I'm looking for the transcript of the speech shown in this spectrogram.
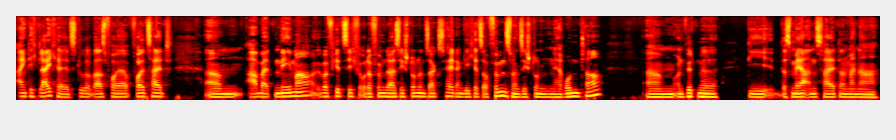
eigentlich gleich hältst. Du warst vorher Vollzeit ähm, Arbeitnehmer über 40 oder 35 Stunden und sagst, hey, dann gehe ich jetzt auf 25 Stunden herunter ähm, und widme die das mehr an Zeit an meiner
